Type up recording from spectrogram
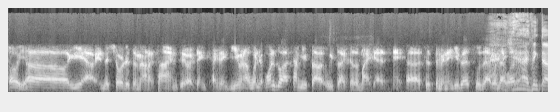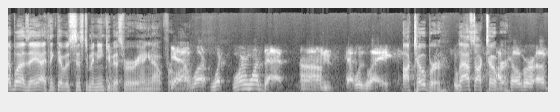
Oh yeah. Uh, yeah, in the shortest amount of time too. I think. I think you and I. When, when's the last time you saw we saw each other, Mike, at uh, System and Incubus? Was that when that was? Yeah, I think that was. Yeah, I think that was System and Incubus where we were hanging out for a Yeah. while. What? What? When was that? Um, that was like October, last October. October of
